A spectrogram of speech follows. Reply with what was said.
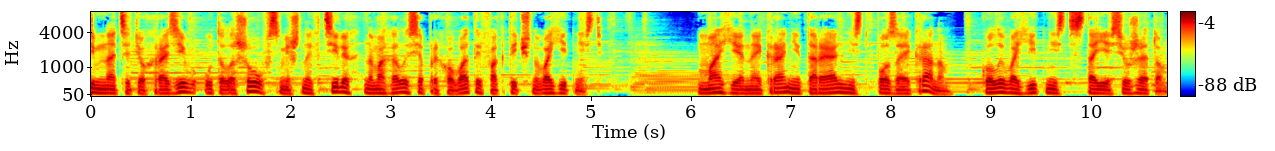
17 разів у телешоу в смішних цілях намагалися приховати фактичну вагітність. Магія на екрані та реальність поза екраном, коли вагітність стає сюжетом.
